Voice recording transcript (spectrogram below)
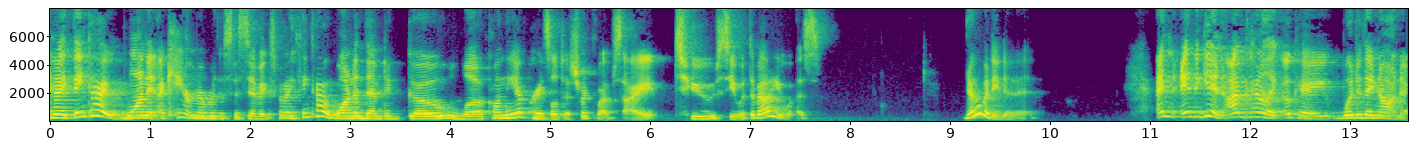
and I think I wanted, I can't remember the specifics, but I think I wanted them to go look on the appraisal district website to see what the value was. Nobody did it. And and again, I'm kind of like, okay, what do they not know,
